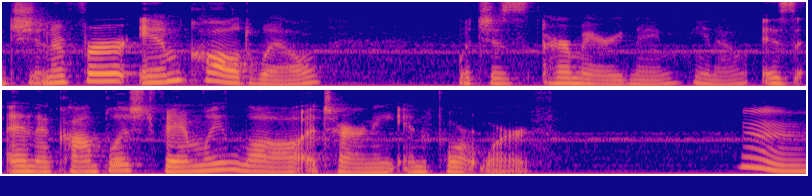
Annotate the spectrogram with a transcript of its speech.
Jennifer M. Caldwell, which is her married name, you know, is an accomplished family law attorney in Fort Worth. Hmm.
